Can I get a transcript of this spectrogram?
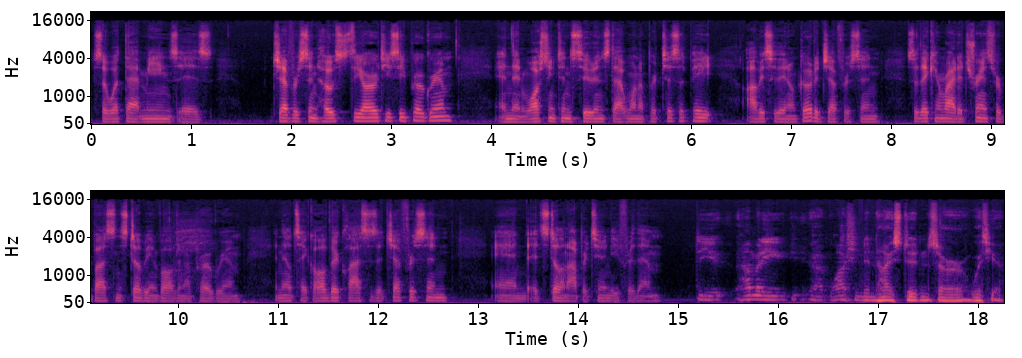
So what that means is Jefferson hosts the ROTC program, and then Washington students that want to participate, obviously they don't go to Jefferson, so they can ride a transfer bus and still be involved in our program. And they'll take all of their classes at Jefferson, and it's still an opportunity for them. Do you? How many uh, Washington High students are with you?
